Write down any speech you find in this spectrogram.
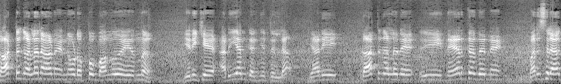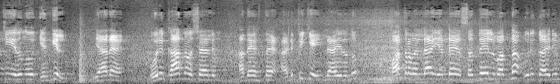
കാട്ടുകള്ളനാണ് എന്നോടൊപ്പം വന്നത് എന്ന് എനിക്ക് അറിയാൻ കഴിഞ്ഞിട്ടില്ല. ഞാൻ ഈ കാട്ടുകള്ളനെ ഈ നേരത്തെ തന്നെ മനസ്സിലാക്കിയിരുന്നു എങ്കിൽ ഞാൻ ഒരു കാരണവശാലും അദ്ദേഹത്തെ അടുപ്പിക്കുകയില്ലായിരുന്നു. മാത്രമല്ല എന്റെ ശ്രദ്ധയിൽ വന്ന ഒരു കാര്യം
